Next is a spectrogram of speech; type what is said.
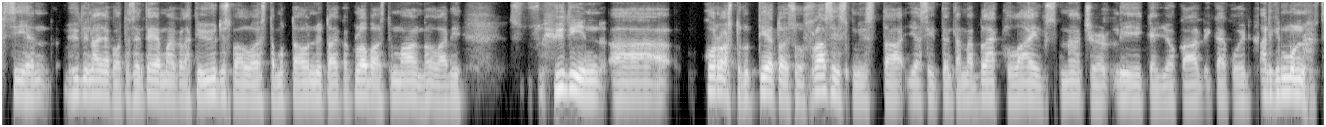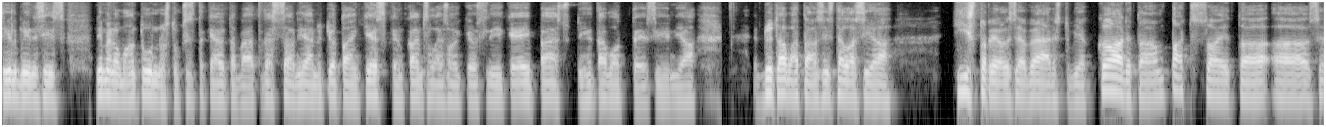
siihen hyvin ajankohtaisen teemaan, joka lähti Yhdysvalloista, mutta on nyt aika globaalisti maailmalla, niin hyvin äh, korostunut tietoisuus rasismista ja sitten tämä Black Lives Matter-liike, joka on ikään kuin, ainakin mun silmiini siis nimenomaan tunnustuksesta käytävää, että tässä on jäänyt jotain kesken, kansalaisoikeusliike ei päässyt niihin tavoitteisiin ja nyt avataan siis tällaisia historiallisia vääristymiä, kaadetaan patsaita ää, se,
